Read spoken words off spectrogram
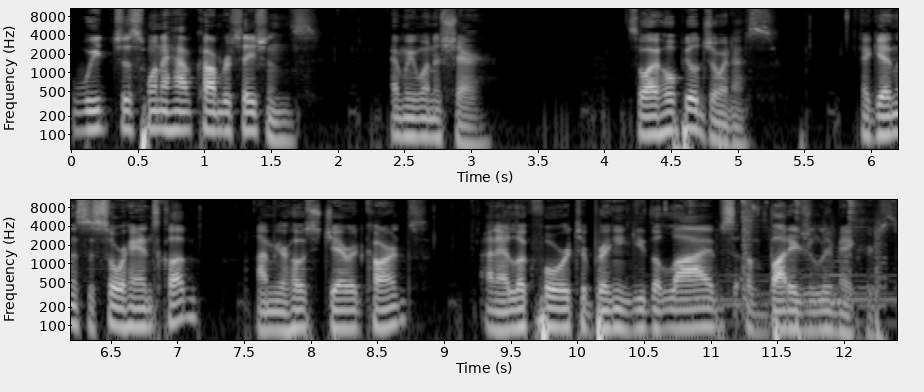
we just want to have conversations and we want to share. So I hope you'll join us. Again, this is Sore Hands Club. I'm your host, Jared Karnes, and I look forward to bringing you the lives of body jewelry makers.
